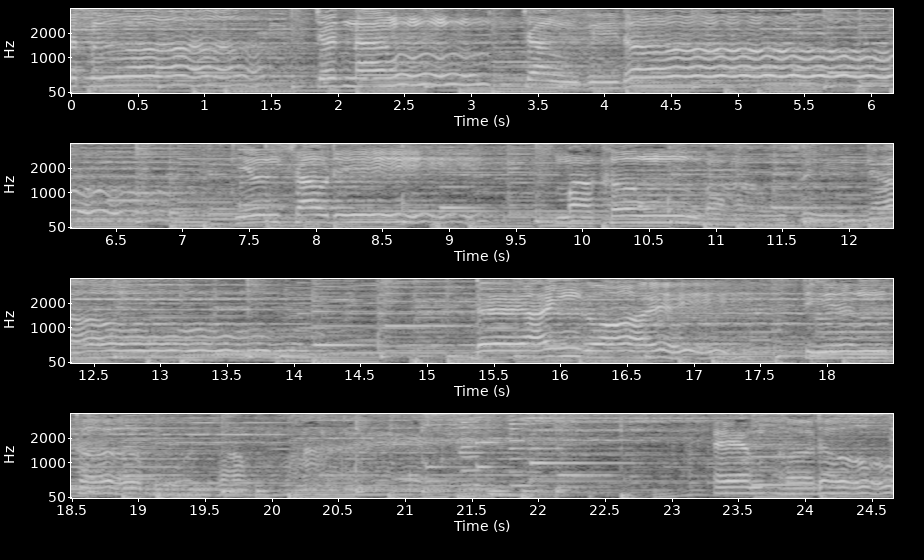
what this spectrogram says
chợt mưa chợt nắng, chẳng vì đâu. Nhưng sao đi mà không bảo gì nhau? Để anh gọi tiếng thơ buồn vòng hoài. Em ở đâu?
